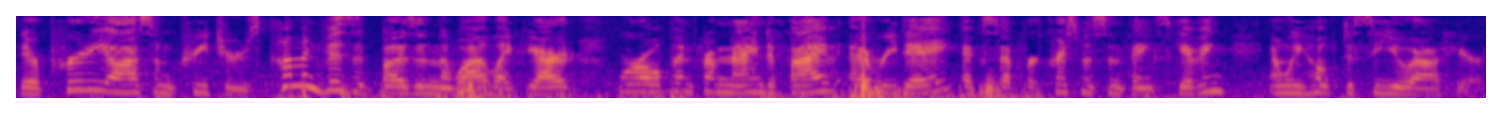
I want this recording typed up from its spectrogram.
They're pretty awesome creatures. Come and visit Buzz in the Wildlife Yard. We're open from 9 to 5 every day except for Christmas and Thanksgiving, and we hope to see you out here.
